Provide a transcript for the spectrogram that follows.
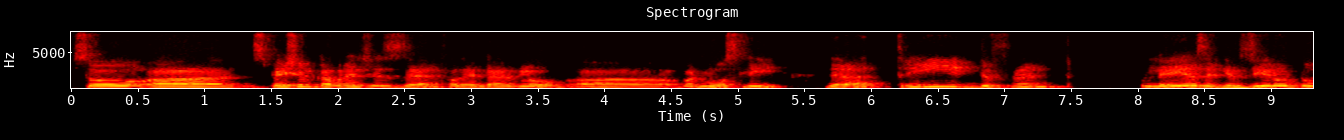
So uh, spatial coverage is there for the entire globe, uh, but mostly there are three different layers it gives 0 to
